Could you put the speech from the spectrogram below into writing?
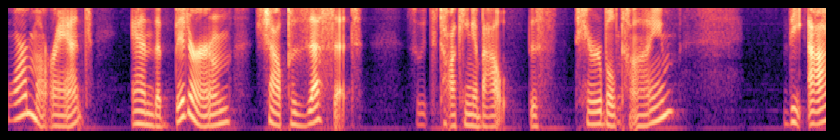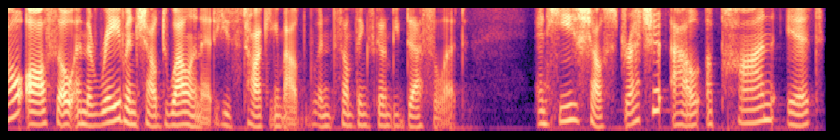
cormorant and the bittern shall possess it. So it's talking about this terrible time. The owl also and the raven shall dwell in it. He's talking about when something's going to be desolate. And he shall stretch it out upon it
